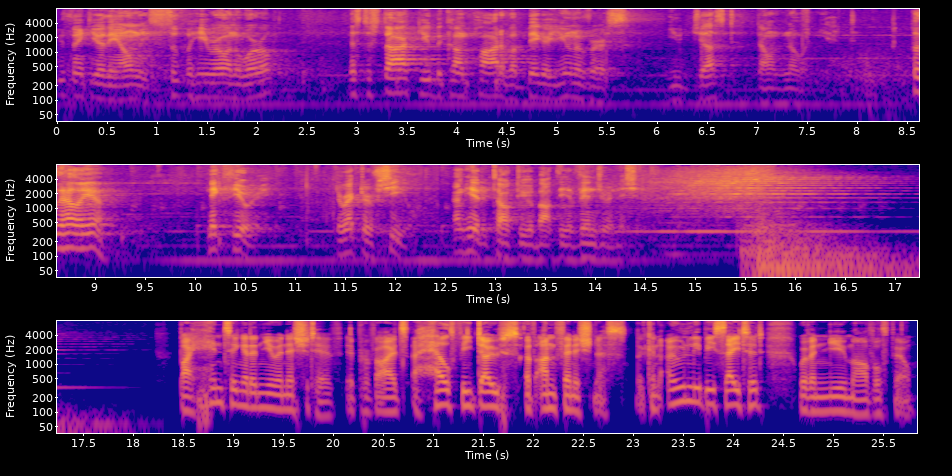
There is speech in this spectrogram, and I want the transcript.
You think you're the only superhero in the world? Mr. Stark, you become part of a bigger universe. You just don't know it yet. Who the hell are you? Nick Fury, director of S.H.I.E.L.D. I'm here to talk to you about the Avenger Initiative. By hinting at a new initiative, it provides a healthy dose of unfinishedness that can only be sated with a new Marvel film.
